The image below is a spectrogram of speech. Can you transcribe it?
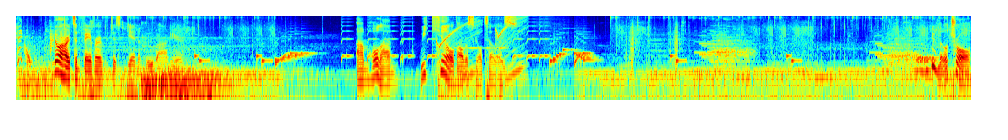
Ignore hearts in favor of just getting a move on here. Um, hold on. We killed all the skull Skulltulas. You little troll.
